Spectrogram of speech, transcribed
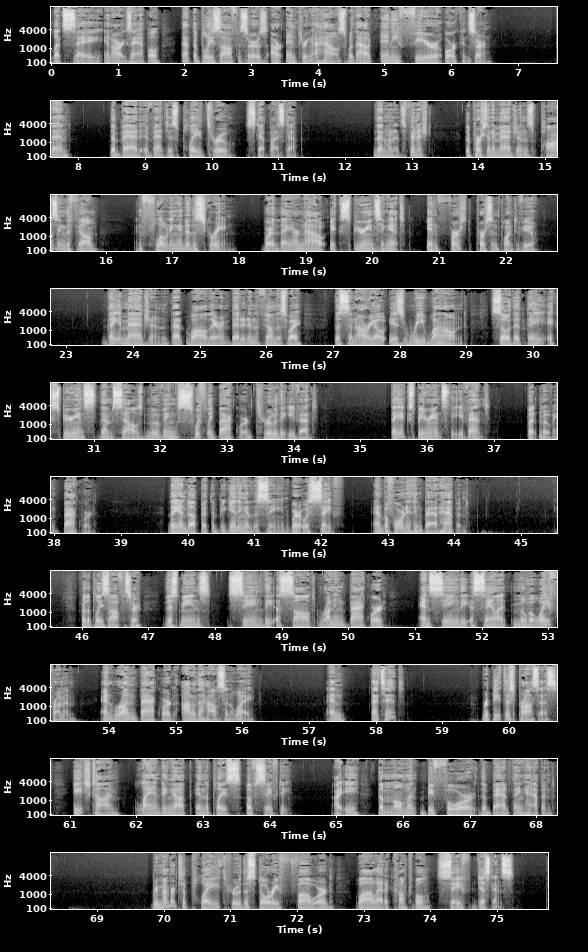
Let's say, in our example, that the police officers are entering a house without any fear or concern. Then, the bad event is played through step by step. Then, when it's finished, the person imagines pausing the film and floating into the screen where they are now experiencing it in first person point of view. They imagine that while they're embedded in the film this way, the scenario is rewound so that they experience themselves moving swiftly backward through the event. They experience the event, but moving backward. They end up at the beginning of the scene where it was safe and before anything bad happened. For the police officer, this means seeing the assault running backward and seeing the assailant move away from him and run backward out of the house and away. And that's it. Repeat this process, each time landing up in the place of safety, i.e., the moment before the bad thing happened. Remember to play through the story forward while at a comfortable, safe distance,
